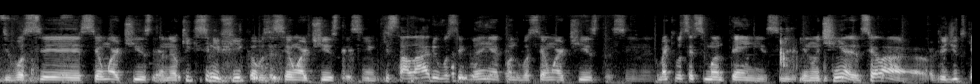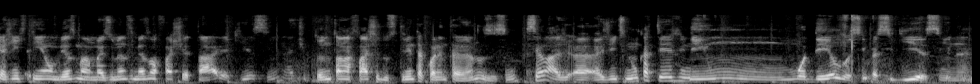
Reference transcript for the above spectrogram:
de você ser um artista, né? O que que significa você ser um artista, assim? Que salário você ganha quando você é um artista, assim, né? Como é que você se mantém, assim? E não tinha, sei lá, acredito que a gente tenha a mesma, mais ou menos a mesma faixa etária aqui, assim, né? Tipo, todo mundo tá na faixa dos 30, 40 anos, assim. Sei lá, a, a gente nunca teve nenhum modelo, assim, pra seguir, assim, né?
